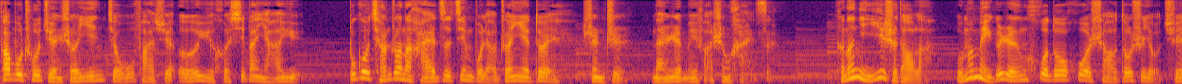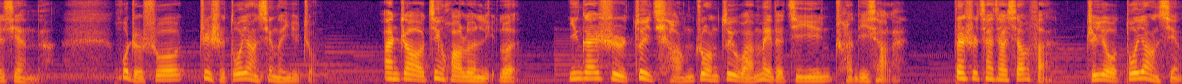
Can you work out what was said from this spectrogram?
发不出卷舌音就无法学俄语和西班牙语，不够强壮的孩子进不了专业队，甚至男人没法生孩子。可能你意识到了，我们每个人或多或少都是有缺陷的，或者说这是多样性的一种。按照进化论理论，应该是最强壮、最完美的基因传递下来，但是恰恰相反。只有多样性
